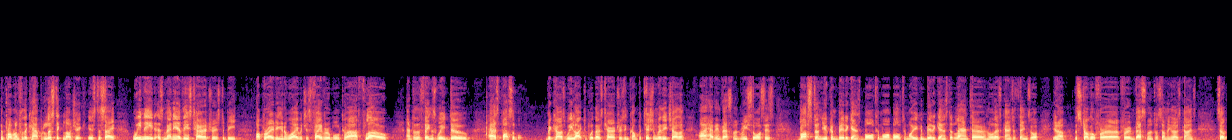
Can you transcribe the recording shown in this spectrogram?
The problem for the capitalistic logic is to say we need as many of these territories to be operating in a way which is favorable to our flow and to the things we do as possible because we like to put those territories in competition with each other. I have investment resources. Boston, you can bid against Baltimore. Baltimore, you can bid against Atlanta and all those kinds of things, or, you know, the struggle for, uh, for investment or something of those kinds. So,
